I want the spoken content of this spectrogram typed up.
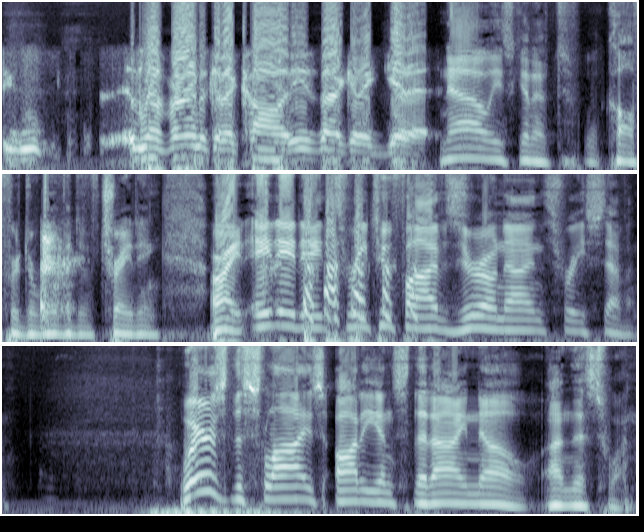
Laverne's going to call it. He's not going to get it. Now he's going to call for derivative trading. All right, 888-325-0937. Where's the Sly's audience that I know on this one?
